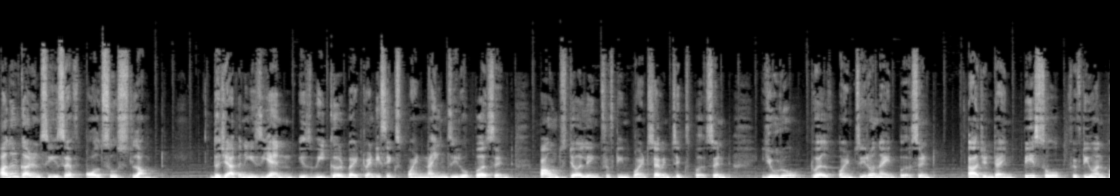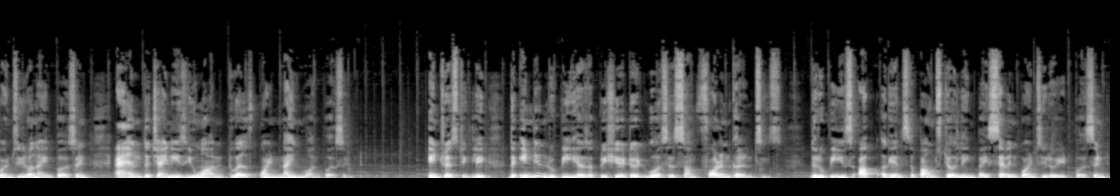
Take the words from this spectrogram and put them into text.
other currencies have also slumped. The Japanese yen is weaker by 26.90%, pound sterling 15.76%, euro 12.09%, Argentine peso 51.09%, and the Chinese yuan 12.91%. Interestingly, the Indian rupee has appreciated versus some foreign currencies. The rupee is up against the pound sterling by 7.08%,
